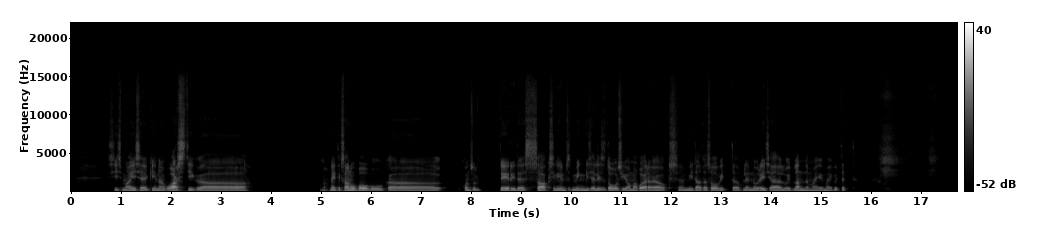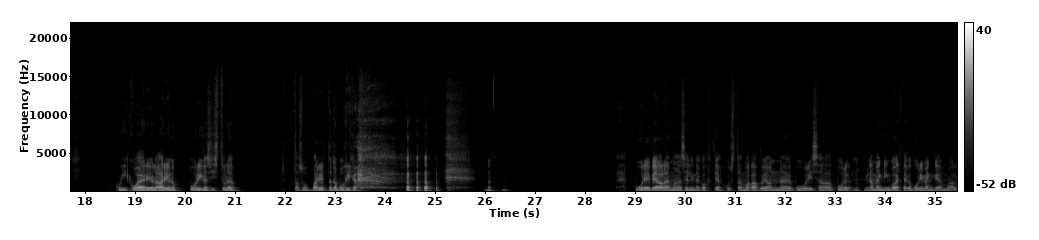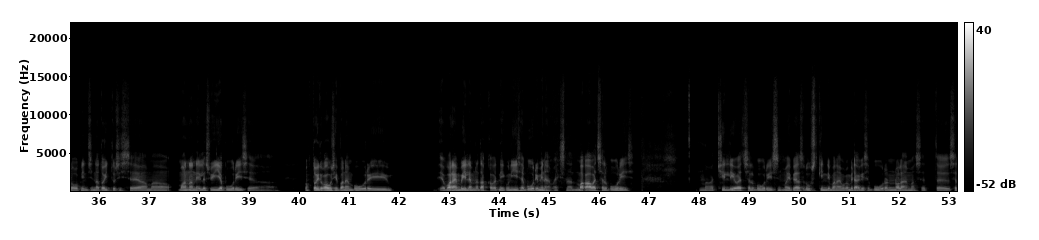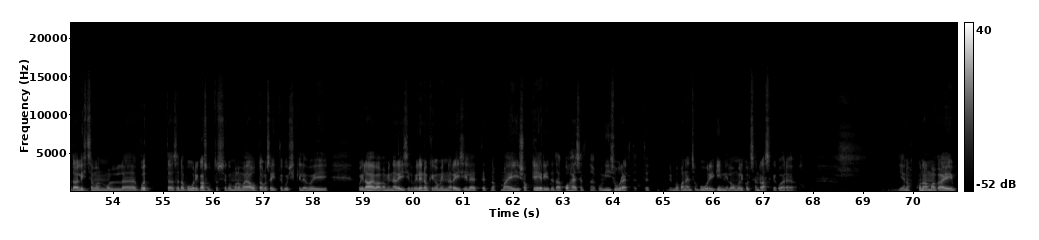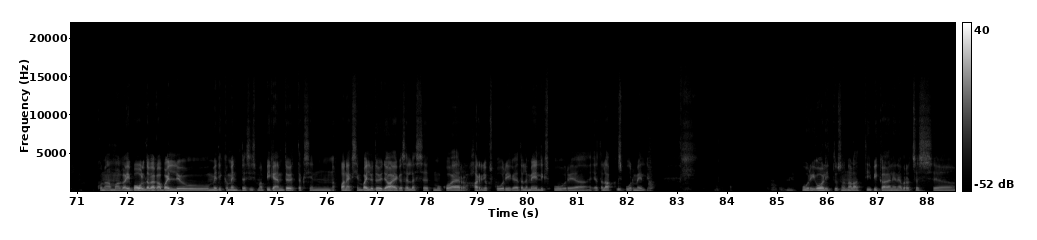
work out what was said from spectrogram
siis ma isegi nagu arstiga, noh näiteks Anu Poobuga konsulteerides saaksin ilmselt mingi sellise doosi oma koera jaoks, mida ta soovitab lennureisi ajal võib-olla anda, ma ei, ma ei kujuta ette. kui koer ei ole harjunud puuriga, siis tuleb, tasub harjutada puuriga noh puur ei pea olema selline koht jah, kus ta magab või on. puuri saab, puur, noh, mina mängin koertega puurimänge, ma loobin sinna toitu sisse ja ma, ma annan neile süüa puuris ja noh, toidukausi panen puuri. ja varem või hiljem nad hakkavad niikuinii ise puuri minema, eks nad magavad seal puuris. Nad chill ivad seal puuris, ma ei pea seda ust kinni panema ega midagi, see puur on olemas, et eh, seda lihtsam on mul võtta seda puuri kasutusse, kui mul on vaja autoga sõita kuskile või või laevaga minna reisile või lennukiga minna reisile, et, et noh, ma ei šokeeri teda koheselt nagu nii suurelt, et, et nüüd ma panen su puuri kinni. loomulikult see on raske koera jaoks. ja noh, kuna ma ka ei, kuna ma ka ei poolda väga palju medikamente, siis ma pigem töötaksin, noh, paneksin palju tööd ja aega sellesse, et mu koer harjuks puuriga ja talle meeldiks puur ja, ja talle hakkaks puur meeldima puurikoolitus on alati pikaajaline protsess ja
